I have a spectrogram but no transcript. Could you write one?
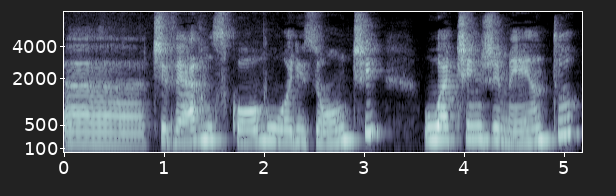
uh, tivermos como horizonte o atingimento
